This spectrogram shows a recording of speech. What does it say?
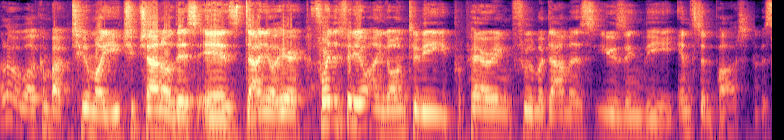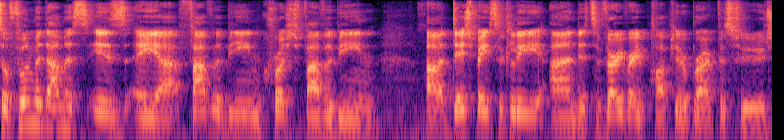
Hello, welcome back to my YouTube channel. This is Daniel here. For this video, I'm going to be preparing ful medames using the Instant Pot. So ful medames is a uh, fava bean, crushed fava bean uh, dish basically, and it's a very, very popular breakfast food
